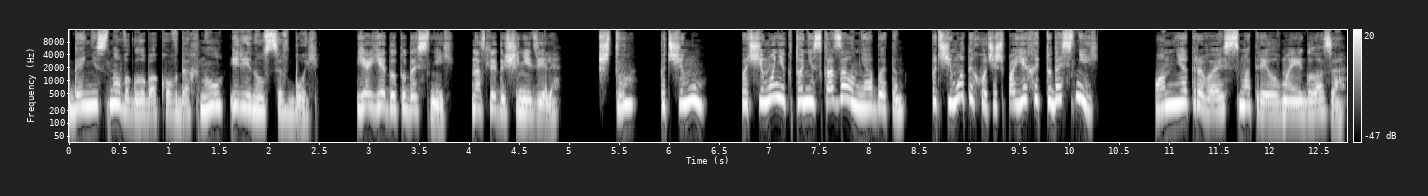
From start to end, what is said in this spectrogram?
Дэнни снова глубоко вдохнул и ринулся в бой. «Я еду туда с ней, на следующей неделе». «Что? Почему? Почему никто не сказал мне об этом? Почему ты хочешь поехать туда с ней?» Он, не отрываясь, смотрел в мои глаза.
